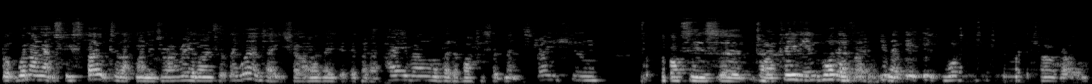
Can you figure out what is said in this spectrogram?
But when I actually spoke to that manager, I realised that they weren't HR. They did a bit of payroll, a bit of office administration, the boss's uh, dry cleaning, whatever. You know, it, it wasn't a HR role.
